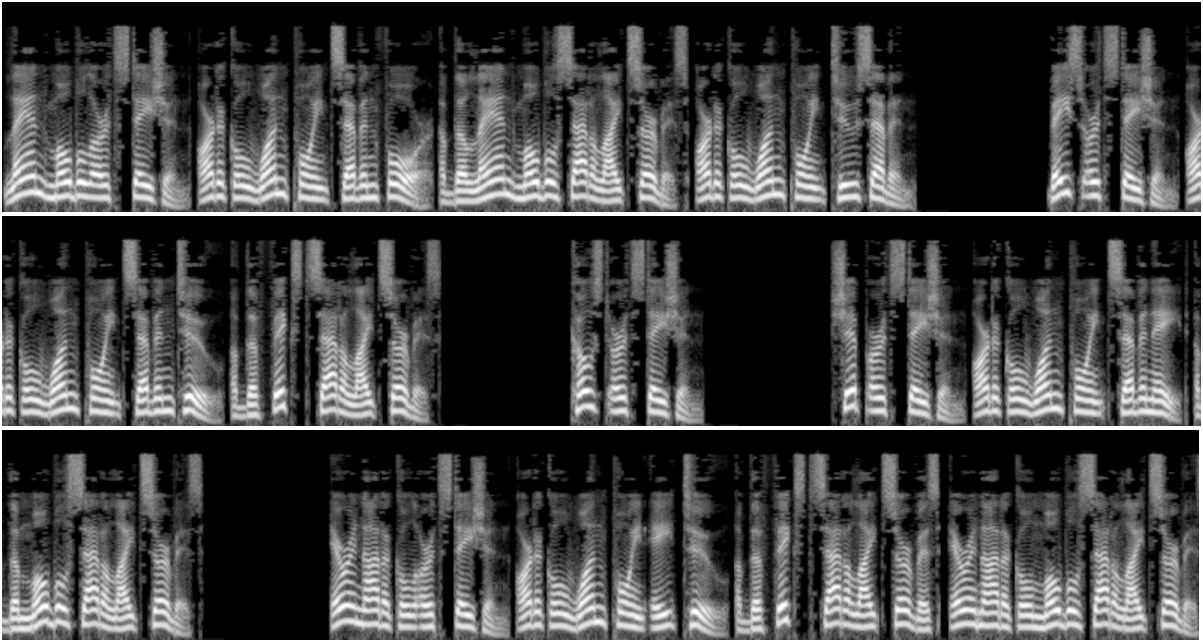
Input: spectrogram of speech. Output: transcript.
Land Mobile Earth Station Article 1.74 of the Land Mobile Satellite Service Article 1.27 Base Earth Station Article 1.72 of the Fixed Satellite Service. Coast Earth Station. Ship Earth Station Article 1.78 of the Mobile Satellite Service. Aeronautical Earth Station Article 1.82 of the Fixed Satellite Service Aeronautical Mobile Satellite Service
